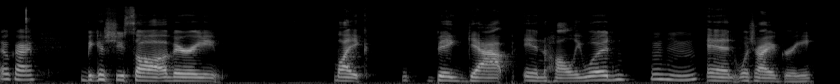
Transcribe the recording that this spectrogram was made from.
okay. because she saw a very like big gap in Hollywood Mm-hmm. and which I agree.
